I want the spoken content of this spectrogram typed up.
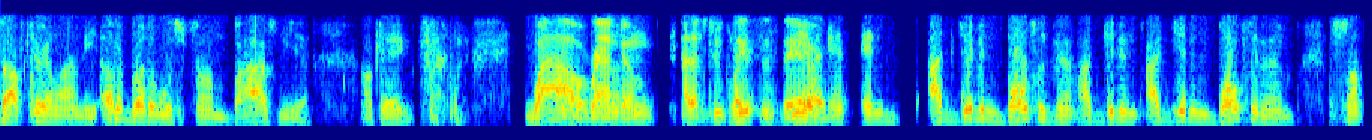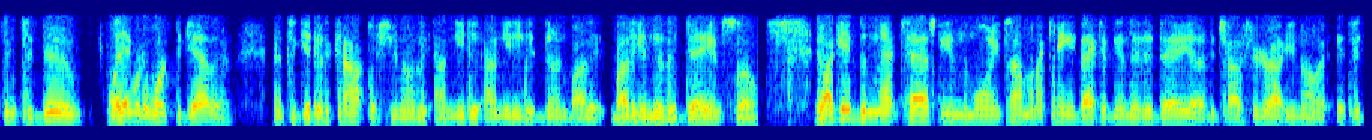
South Carolina. The other brother was from Bosnia. Okay. Wow, And, uh, random. Out of two places there. Yeah, and, and I'd given both of them. I'd given I'd given both of them something to do where they were to work together and to get it accomplished. You know, I needed I needed it done by the by the end of the day, and so you know I gave them that task in the morning time, and I came back at the end of the day uh, to try to figure out you know if it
